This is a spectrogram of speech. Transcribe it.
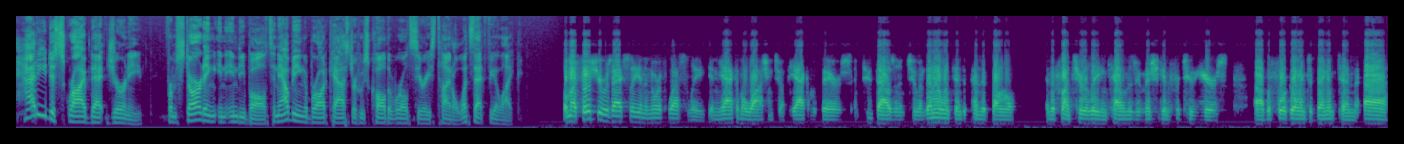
How do you describe that journey from starting in indie ball to now being a broadcaster who's called the World Series title? What's that feel like? Well, my first year was actually in the Northwest League in Yakima, Washington, the Yakima Bears in 2002, and then I went to independent ball in the Frontier League in Kalamazoo, Michigan, for two years uh, before going to Binghamton. Uh,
